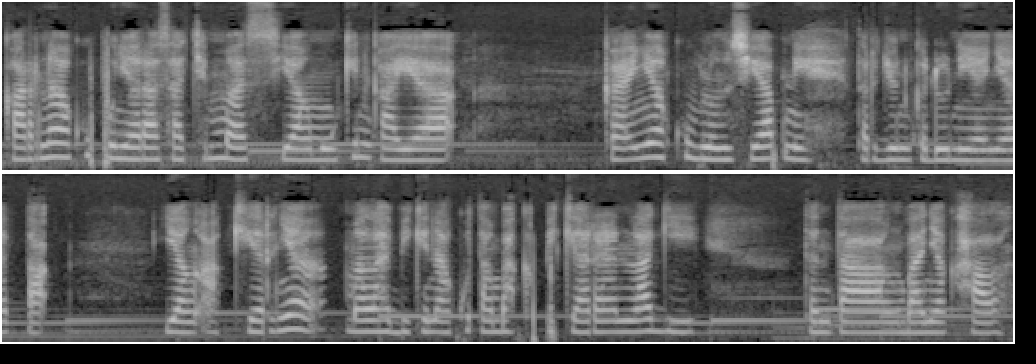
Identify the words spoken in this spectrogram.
karena aku punya rasa cemas yang mungkin kayak kayaknya aku belum siap nih terjun ke dunia nyata yang akhirnya malah bikin aku tambah kepikiran lagi tentang banyak hal.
